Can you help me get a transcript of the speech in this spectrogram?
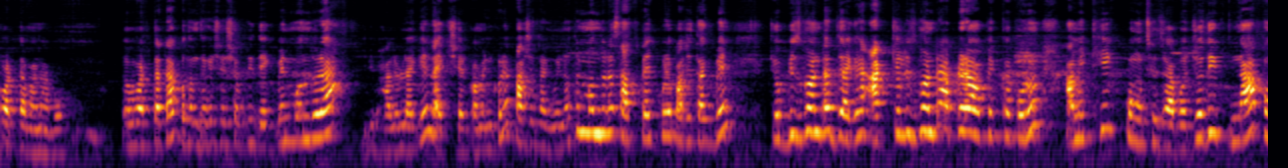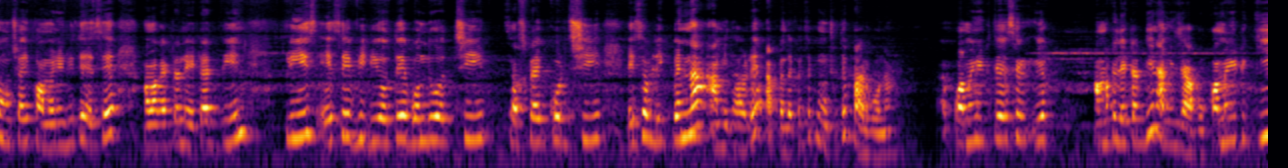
ভর্তা বানাবো। তো ভর্তাটা প্রথম থেকে শেষ অবধি দেখবেন বন্ধুরা। যদি ভালো লাগে লাইক শেয়ার কমেন্ট করে পাশে থাকবেন। নতুন বন্ধুরা সাবস্ক্রাইব করে পাশে থাকবেন। চব্বিশ ঘণ্টার জায়গায় আটচল্লিশ ঘণ্টা আপনারা অপেক্ষা করুন, আমি ঠিক পৌঁছে যাব। যদি না পৌঁছাই কমিউনিটিতে এসে আমাকে একটা লেটার দিন প্লিজ এসে ভিডিওতে বন্ধু হচ্ছি সাবস্ক্রাইব করছি, এইসব লিখবেন না, আমি তাহলে আপনাদের কাছে পৌঁছতে পারব না। কমিউনিটিতে এসে ইয়ে আমাকে লেটার দিন, আমি যাব। কমিউনিটি কি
